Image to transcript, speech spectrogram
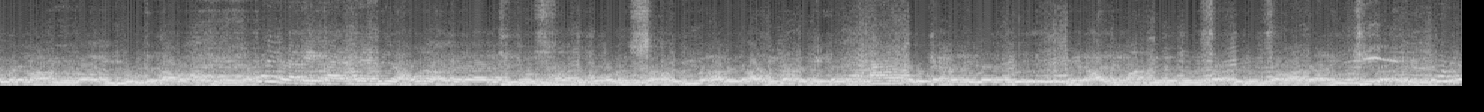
ඉබ්‍රහීම මේ වාගේ යෝජනාවක් කියලා. කොයි වගේ කාර්යද මේ අහුන අගරාජ්‍ය දුෂ්මන්ත කොහොමද සමග විවාහ වෙලා අපි මතකෙන ඔබ කැමති නැද්ද මේ රාජ මන්දිර තුල සතුටින් සමාදානින් ජීවත් වෙන්න?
